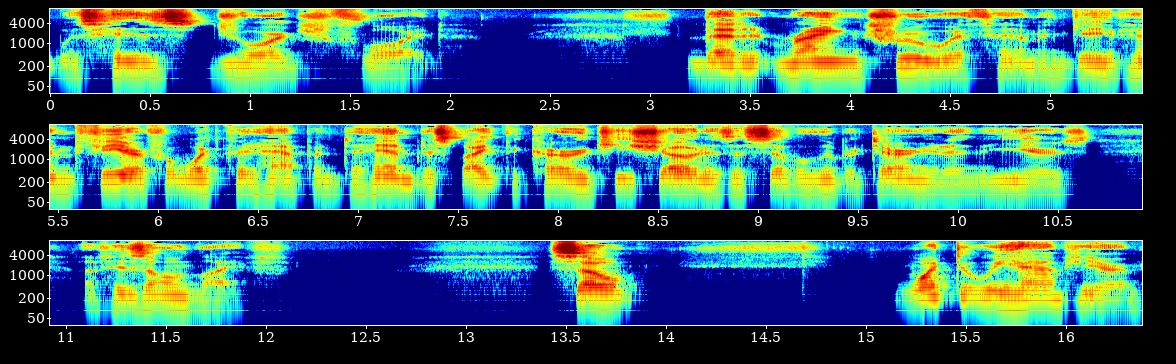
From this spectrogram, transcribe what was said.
was his George Floyd, that it rang true with him and gave him fear for what could happen to him, despite the courage he showed as a civil libertarian in the years of his own life. So, what do we have here?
